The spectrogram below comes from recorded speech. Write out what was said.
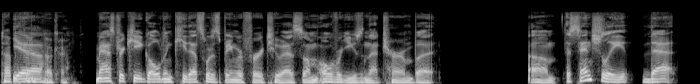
type Yeah. of thing. Okay. master key, golden key. That's what it's being referred to as. So I'm overusing that term, but um, essentially, that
